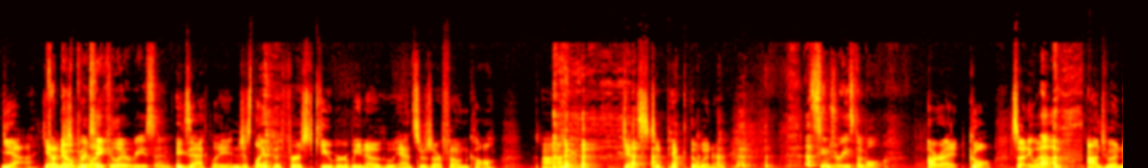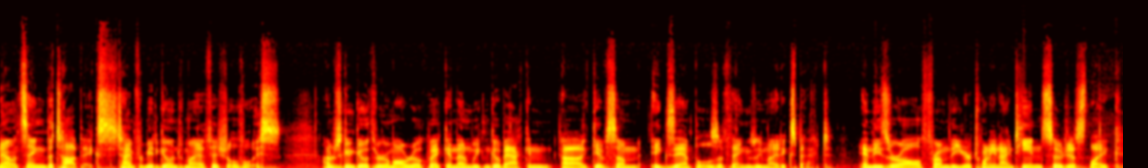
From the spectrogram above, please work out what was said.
Yeah, yeah. for no be like- particular reason. exactly, and just like the first cuber we know who answers our phone call uh, gets to pick the winner. That seems reasonable. All right, cool. So anyway, on to announcing the topics. Time for me to go into my official voice. I'm just going to go through them all real quick, and then we can go back and uh, give some examples of things we might expect. And these are all from the year 2019, so just like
